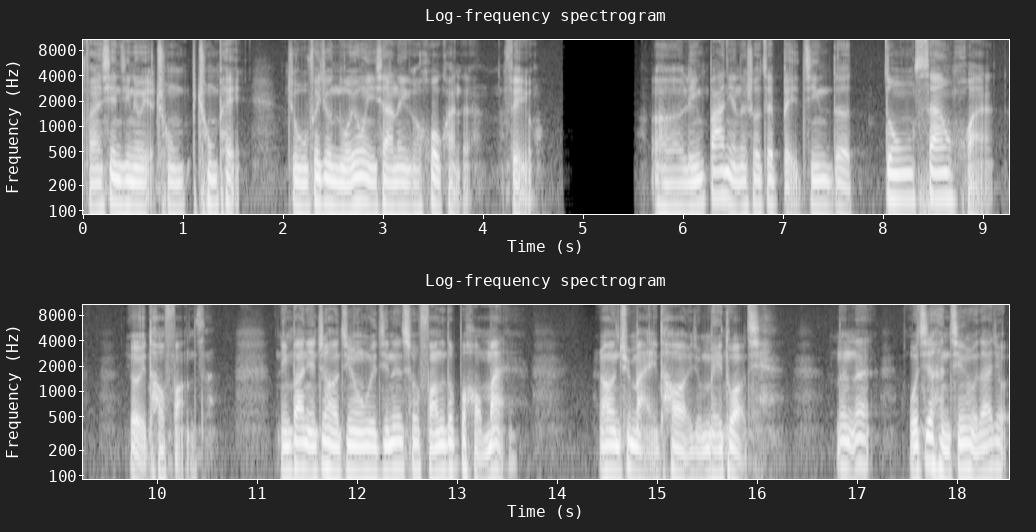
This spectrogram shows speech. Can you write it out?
反正现金流也充充沛，就无非就挪用一下那个货款的费用。呃，零八年的时候在北京的。东三环有一套房子，零八年正好金融危机，那时候房子都不好卖，然后你去买一套也就没多少钱。那那我记得很清楚，大概就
